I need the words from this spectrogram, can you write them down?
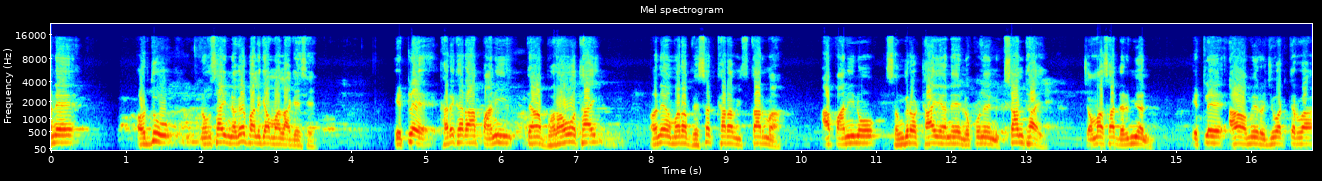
અને અડધું નવસારી નગરપાલિકામાં લાગે છે. એટલે ખરેખર આ પાણી ત્યાં ભરાવો થાય અને અમારા ભેસટખારા વિસ્તારમાં આ પાણીનો સંગ્રહ થાય અને લોકોને નુકસાન થાય ચોમાસા દરમિયાન. એટલે આ અમે રજૂઆત કરવા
